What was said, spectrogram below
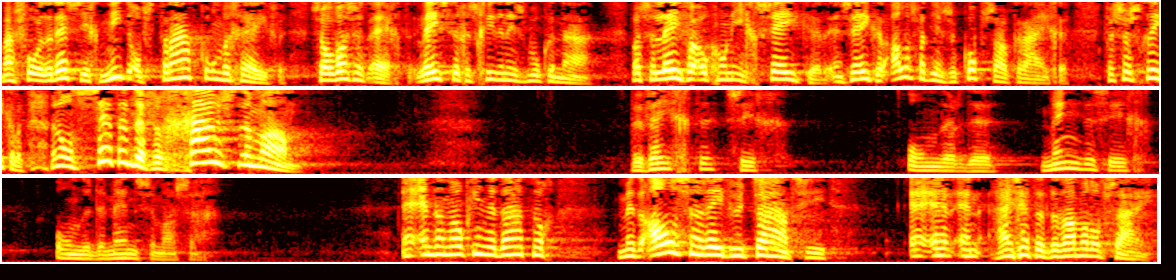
maar voor de rest zich niet op straat kon begeven. Zo was het echt. Lees de geschiedenisboeken na. Was zijn leven ook gewoon niet zeker. En zeker alles wat hij in zijn kop zou krijgen. Het was verschrikkelijk. Een ontzettende verguisde man. Beweegde zich onder de, mengde zich onder de mensenmassa. En, en dan ook inderdaad nog met al zijn reputatie. En, en, en hij zette het allemaal opzij.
